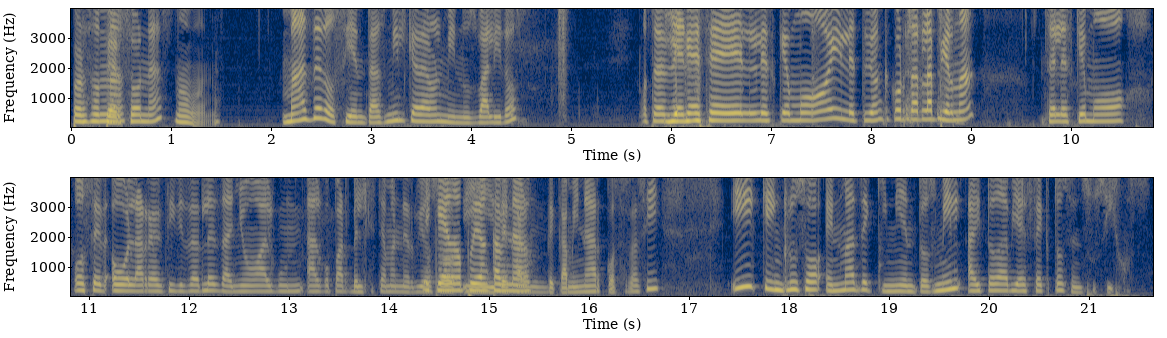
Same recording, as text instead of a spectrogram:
Personas. personas, No, mano. Más de 200 mil quedaron minusválidos. O sea, Y de en- que se les quemó y le tuvieron que cortar la pierna. se les quemó o se o la reactividad les dañó algún algo parte del sistema nervioso Y que no pudieron caminar. dejaron de caminar cosas así y que incluso en más de 500 mil hay todavía efectos en sus hijos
